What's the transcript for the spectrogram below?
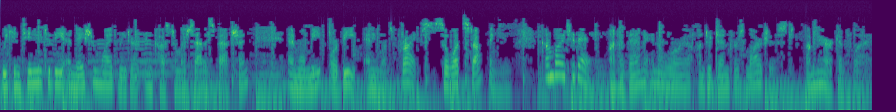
We continue to be a nationwide leader in customer satisfaction and will meet or beat anyone's price. So what's stopping you? Come by today on Havana and Aurora under Denver's largest American flag.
